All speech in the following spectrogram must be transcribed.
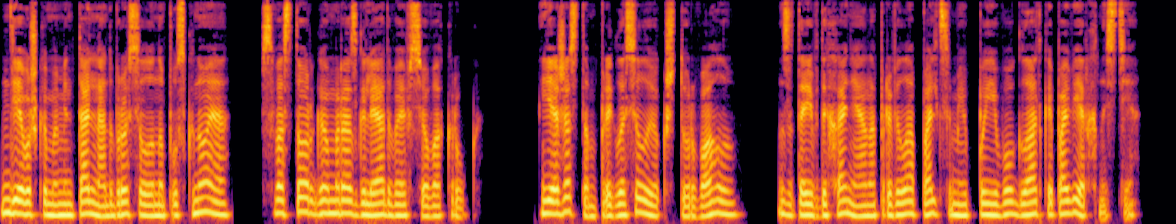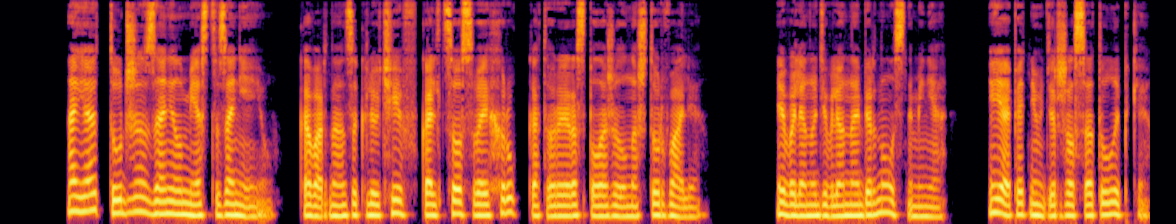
Девушка моментально отбросила напускное, с восторгом разглядывая все вокруг. Я жестом пригласил ее к штурвалу. Затаив дыхание, она провела пальцами по его гладкой поверхности. А я тут же занял место за нею, коварно заключив кольцо своих рук, которые расположил на штурвале. Эвелин удивленно обернулась на меня, и я опять не удержался от улыбки.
